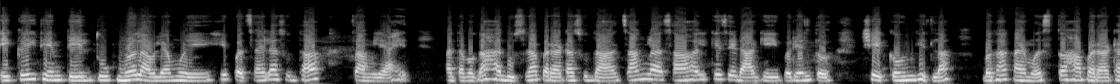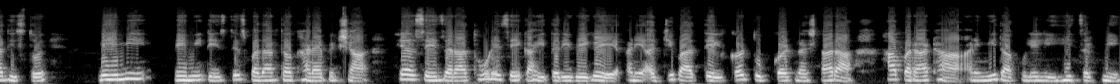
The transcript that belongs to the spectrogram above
एकही थेंब तेल तूप न लावल्यामुळे हे पचायला सुद्धा चांगले आहेत. आता बघा हा दुसरा पराठा सुद्धा चांगला असा हलकेसे डाग येईपर्यंत शेकवून घेतला. बघा काय मस्त हा पराठा दिसतोय. नेहमी नेहमी तेच तेच पदार्थ खाण्यापेक्षा हे असे जरा थोडेसे काहीतरी वेगळे आणि अजिबात तेलकट तुपकट नसणारा हा पराठा आणि मी दाखवलेली ही चटणी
